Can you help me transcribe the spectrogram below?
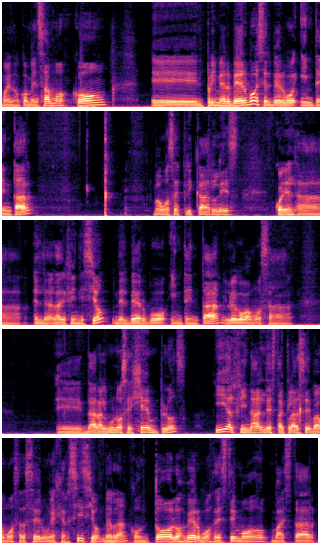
Bueno, comenzamos con eh, el primer verbo, es el verbo intentar. Vamos a explicarles cuál es la, el- la definición del verbo intentar. Luego vamos a eh, dar algunos ejemplos. Y al final de esta clase vamos a hacer un ejercicio, ¿verdad? Con todos los verbos. De este modo va a estar,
